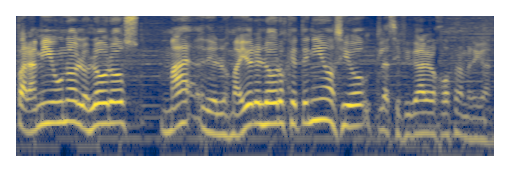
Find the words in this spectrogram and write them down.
para mí uno de los logros, más, de los mayores logros que he tenido ha sido clasificar a los Juegos Panamericanos.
